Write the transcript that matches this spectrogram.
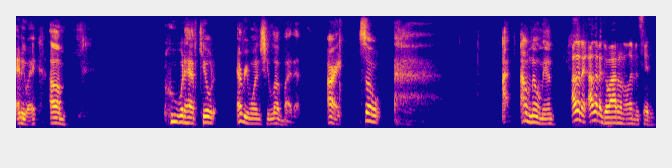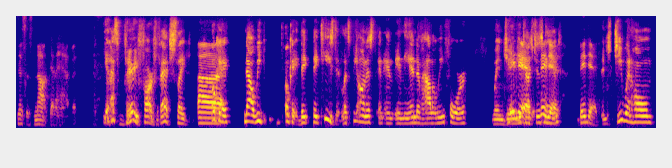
Anyway, um, who would have killed everyone she loved by then? All right. So I, I don't know, man. I'm gonna I'm gonna go out on a limb and say that this is not gonna happen. Yeah, that's very far fetched. Like, Uh, okay, now we okay, they they teased it. Let's be honest. And in, in the end of Halloween four, when Jamie did. touched his they hand did. They did. and she went home,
